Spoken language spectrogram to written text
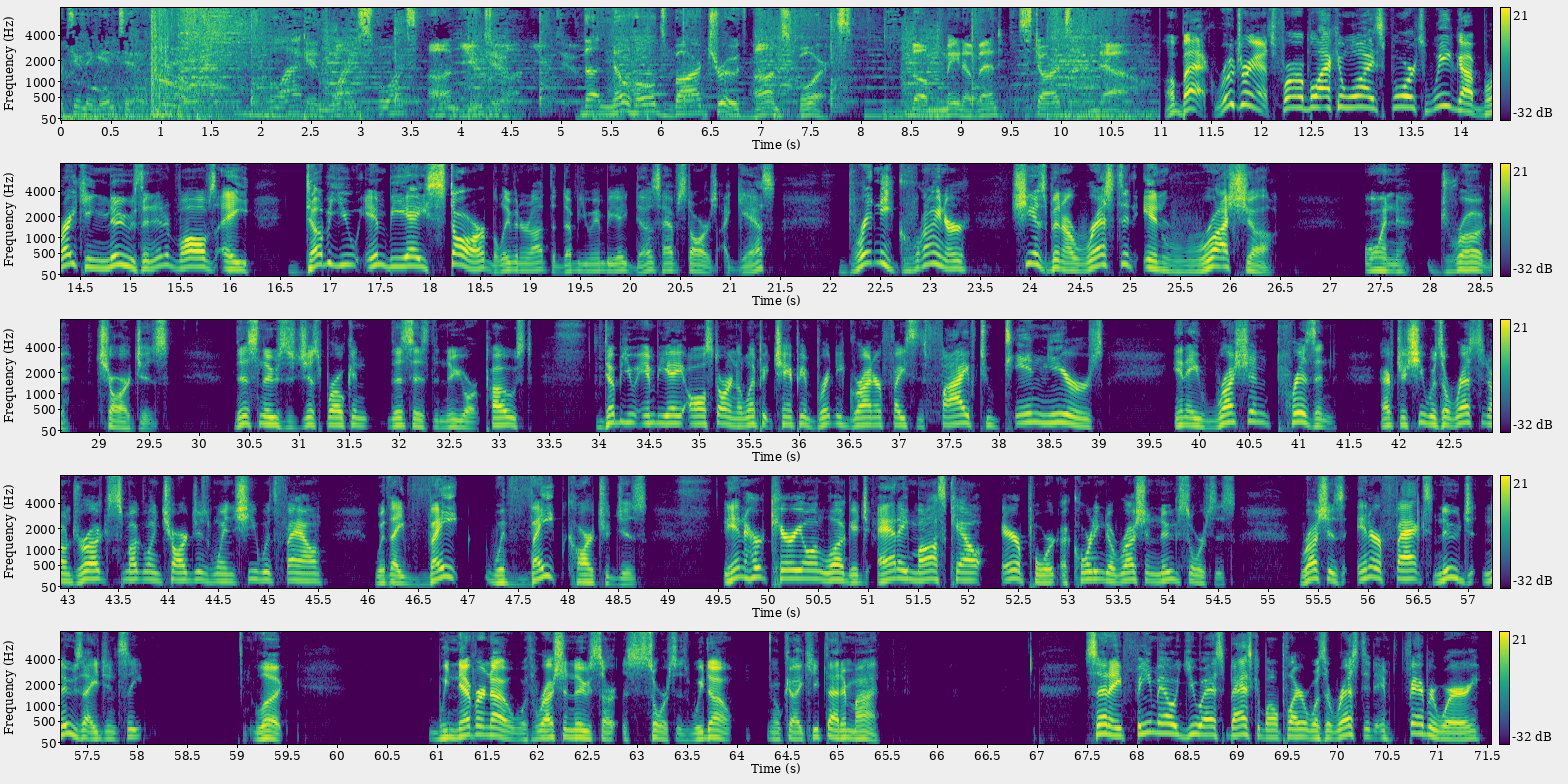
You're tuning into Black and White Sports on YouTube. The no holds barred truth on sports. The main event starts now. I'm back. Rudrance for our black and white sports. We've got breaking news, and it involves a WNBA star. Believe it or not, the WNBA does have stars, I guess. Brittney Griner, she has been arrested in Russia on drug charges. This news is just broken. This is the New York Post. WNBA All Star and Olympic champion Brittney Griner faces five to 10 years in a Russian prison after she was arrested on drug smuggling charges when she was found with a vape with vape cartridges in her carry-on luggage at a Moscow airport according to Russian news sources. Russia's Interfax news, news agency look we never know with Russian news sources. We don't. Okay, keep that in mind. Said a female U.S. basketball player was arrested in February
